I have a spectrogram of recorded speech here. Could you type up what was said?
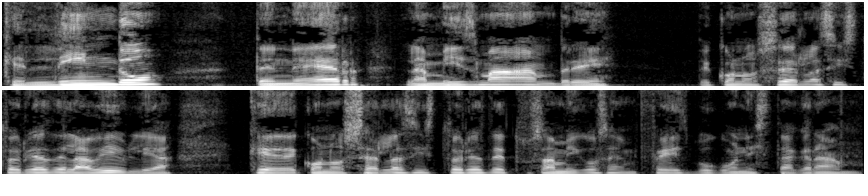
Qué lindo tener la misma hambre de conocer las historias de la Biblia que de conocer las historias de tus amigos en Facebook o en Instagram.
